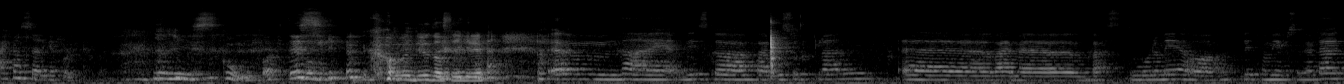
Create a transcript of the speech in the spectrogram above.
Jeg kan sørge for det. Noen nye sko, faktisk. Hva med du da, Sigrid? Um, nei, vi skal dra til Sortland, Uh, være med bestemora mi og litt familie som vi har der.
